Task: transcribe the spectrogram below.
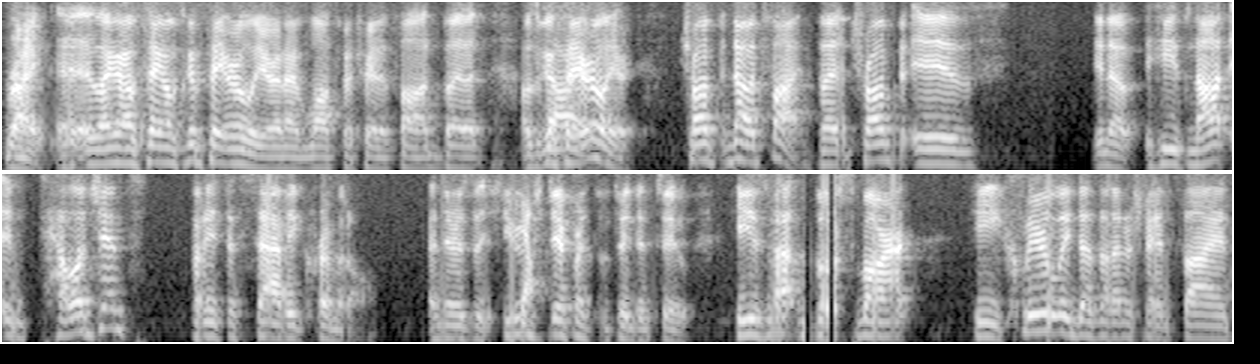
Right. Uh, Like I was saying, I was going to say earlier, and I've lost my train of thought, but I was going to say earlier, Trump. No, it's fine. But Trump is, you know, he's not intelligent, but he's a savvy criminal, and there's a huge Yeah. difference between the two. He's not book smart. He clearly doesn't understand science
